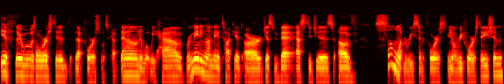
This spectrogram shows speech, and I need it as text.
if there was forested, that forest was cut down. And what we have remaining on Nantucket are just vestiges of somewhat recent forest, you know, reforestation.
